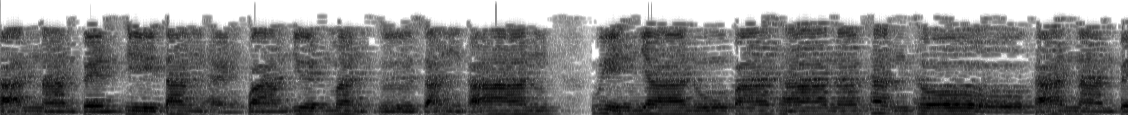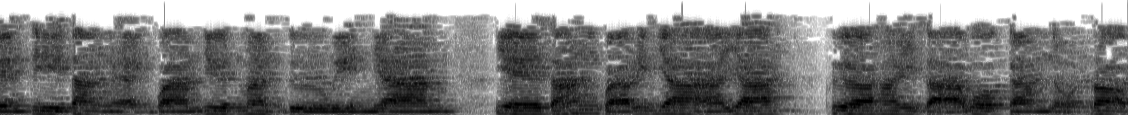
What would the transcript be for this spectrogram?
ขันนั้นเป็นที่ตั้งแห่งความยึดมั่นคือสังขารวิญญาณูปาทานขันโทขันนานเป็นที่ตั้งแห่งความยึดมั่นคือวิญญาณ เยสังปริญญายา เพื่อให้สาวกกำหนดรอบ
